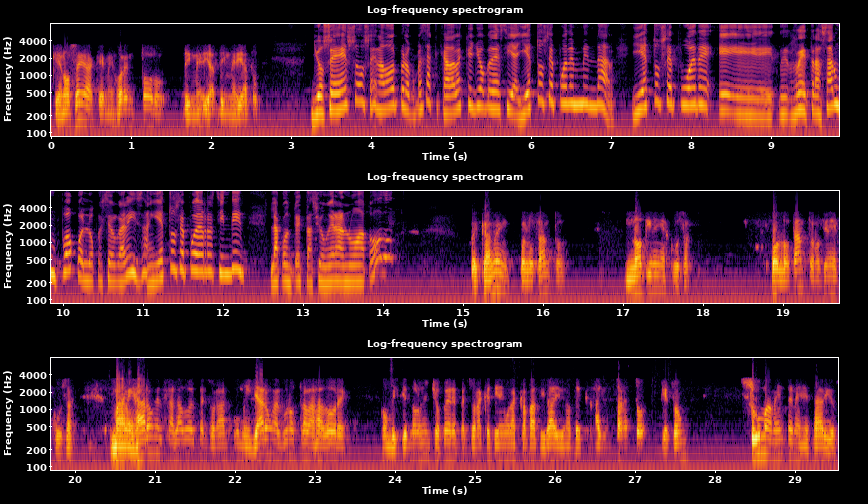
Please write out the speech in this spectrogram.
que no sea que mejoren todo de inmediato. De inmediato. Yo sé eso, senador, pero lo que pasa es que cada vez que yo me decía, y esto se puede enmendar, y esto se puede eh, retrasar un poco en lo que se organizan, y esto se puede rescindir, la contestación era no a todo. Pues Carmen, por lo tanto, no tienen excusa Por lo tanto, no tienen excusa. Manejaron el traslado del personal, humillaron a algunos trabajadores, convirtiéndolos en choferes, personas que tienen una capacidad y unos destrezas y un talento que son sumamente necesarios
